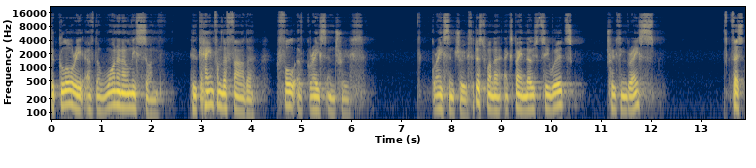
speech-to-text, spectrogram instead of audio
the glory of the one and only Son, who came from the Father, full of grace and truth. Grace and truth. I just want to explain those two words truth and grace. First,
